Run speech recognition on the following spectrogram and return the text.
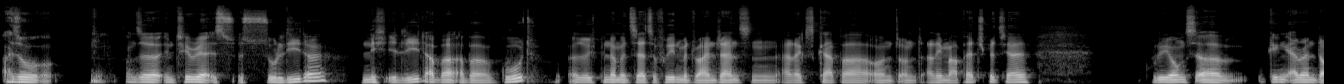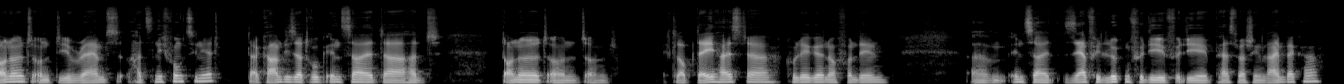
Also, unser Interior ist, ist solide, nicht Elite, aber, aber gut. Also, ich bin damit sehr zufrieden mit Ryan Jensen, Alex Kappa und, und Ali Marpet speziell gute Jungs, äh, gegen Aaron Donald und die Rams hat es nicht funktioniert. Da kam dieser Druck inside, da hat Donald und, und ich glaube Day heißt der Kollege noch von dem, ähm, inside sehr viel Lücken für die, für die Pass-Rushing Linebacker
